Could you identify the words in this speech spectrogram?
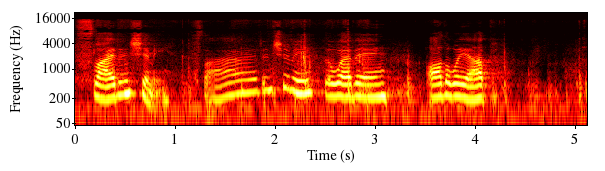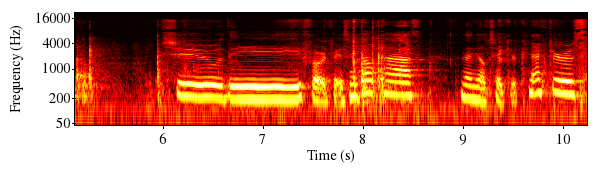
slide and shimmy, slide and shimmy the webbing all the way up to the forward facing belt path and then you'll take your connectors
